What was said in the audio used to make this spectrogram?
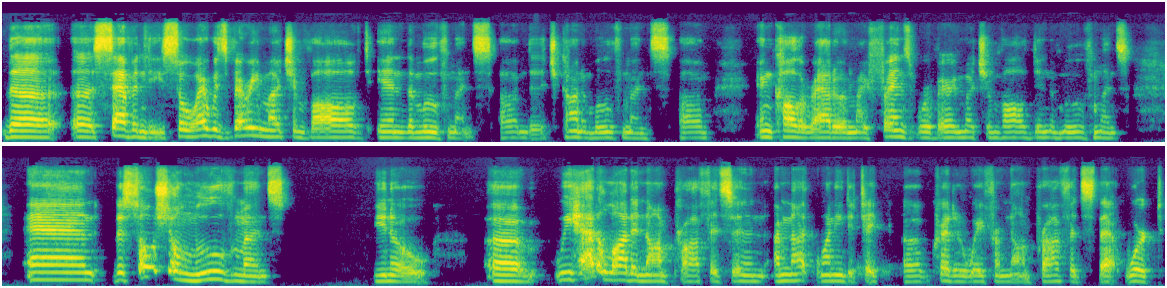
the uh, 70s. So I was very much involved in the movements, um, the Chicano movements. Um, in Colorado, and my friends were very much involved in the movements. And the social movements, you know, um, we had a lot of nonprofits, and I'm not wanting to take uh, credit away from nonprofits that worked,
